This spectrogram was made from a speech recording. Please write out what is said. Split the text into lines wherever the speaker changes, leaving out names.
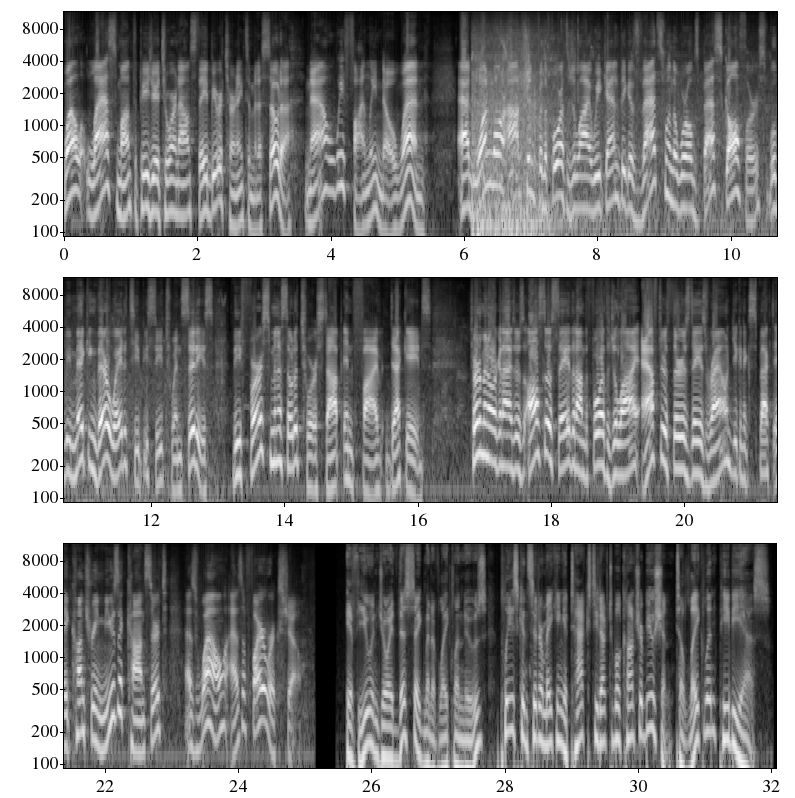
Well, last month the PGA Tour announced they'd be returning to Minnesota. Now we finally know when. Add one more option for the 4th of July weekend because that's when the world's best golfers will be making their way to TPC Twin Cities, the first Minnesota Tour stop in five decades. Tournament organizers also say that on the 4th of July, after Thursday's round, you can expect a country music concert as well as a fireworks show.
If you enjoyed this segment of Lakeland News, please consider making a tax-deductible contribution to Lakeland PBS.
